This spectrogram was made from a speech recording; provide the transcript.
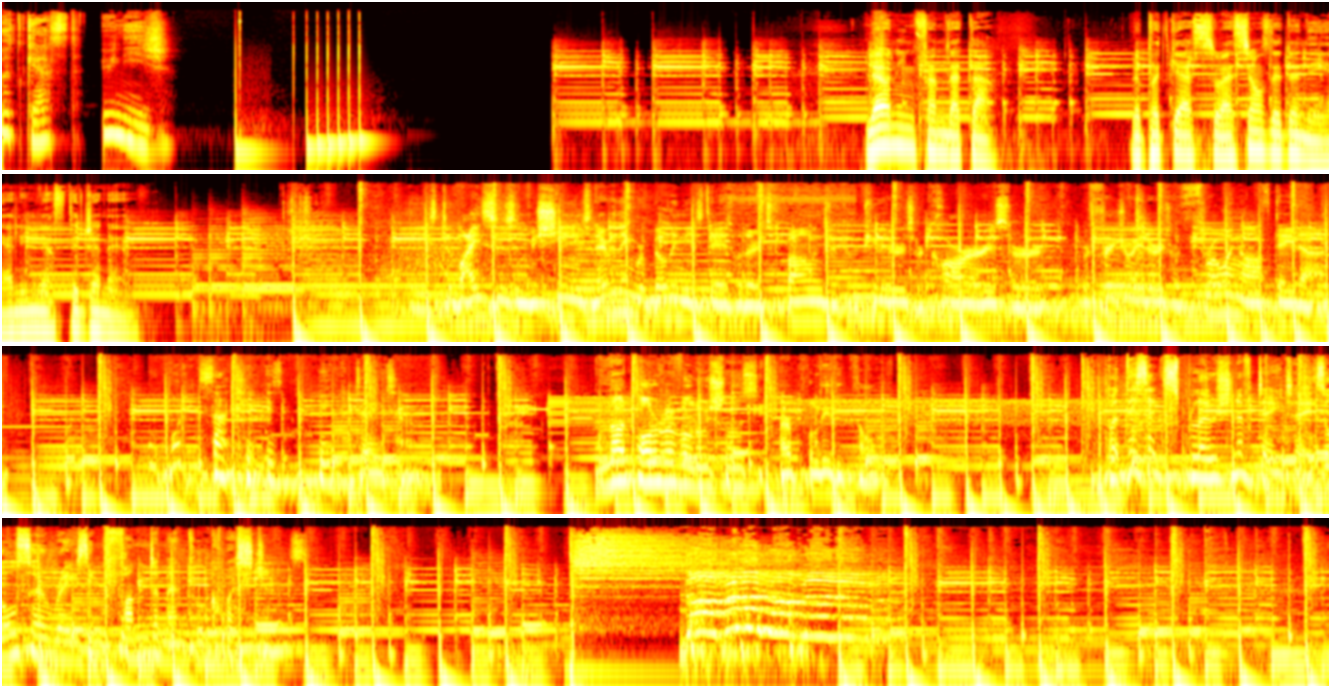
Podcast Unige. Learning from Data, le podcast sur la science des données à l'Université de Genève. These devices and machines and everything we're building these days, whether it's phones or computers or cars or refrigerators, are throwing off data. What exactly is big data? Not all revolutions are political. But this explosion of data is also raising fundamental questions.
